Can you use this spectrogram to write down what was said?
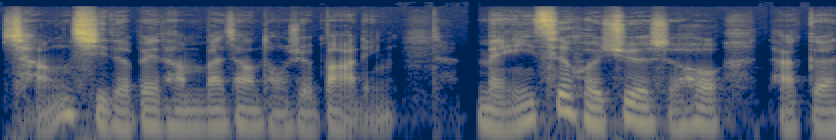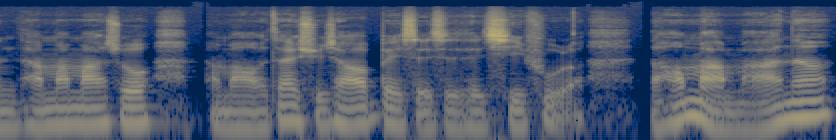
长期的被他们班上同学霸凌。每一次回去的时候，他跟他妈妈说：“妈妈，我在学校被谁谁谁欺负了。”然后妈妈呢，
